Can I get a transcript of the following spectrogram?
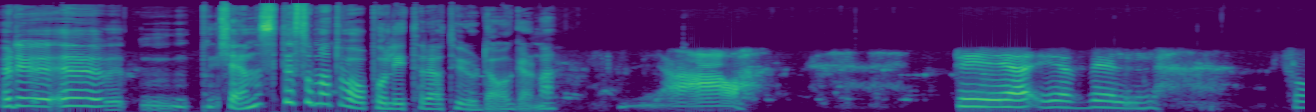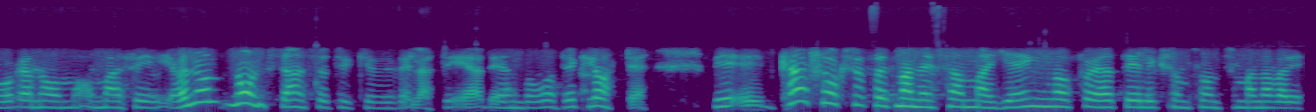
Du, eh, känns det som att vara på litteraturdagarna? Ja, det är väl frågan om, om man ser, ja någonstans så tycker vi väl att det är det ändå, det är klart det. Vi, kanske också för att man är samma gäng och för att det är liksom sånt som man har varit,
